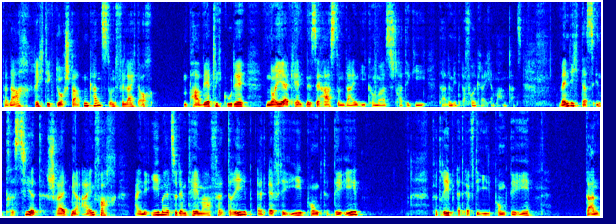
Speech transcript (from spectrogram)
danach richtig durchstarten kannst und vielleicht auch ein paar wirklich gute neue Erkenntnisse hast und deine E-Commerce-Strategie damit erfolgreicher machen kannst. Wenn dich das interessiert, schreib mir einfach eine E-Mail zu dem Thema vertrieb.fdi.de vertrieb.fdi.de dann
